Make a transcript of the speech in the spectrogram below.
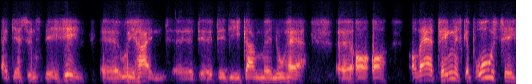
at jeg synes, det er helt øh, ude i hegnet, øh, det, det de er i gang med nu her. Øh, og, og, og hvad er pengene skal bruges til?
